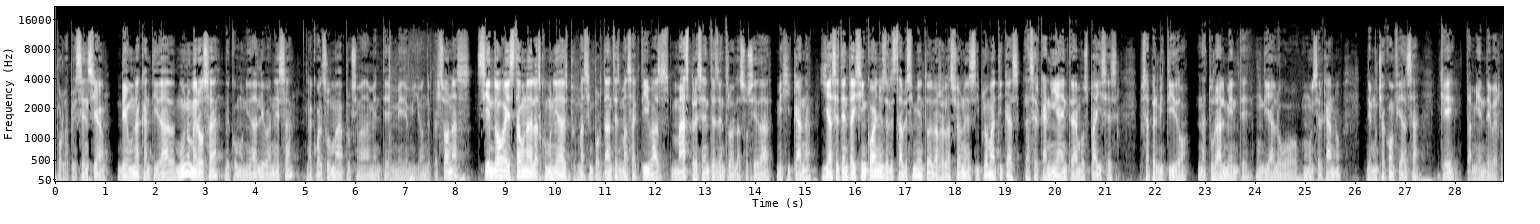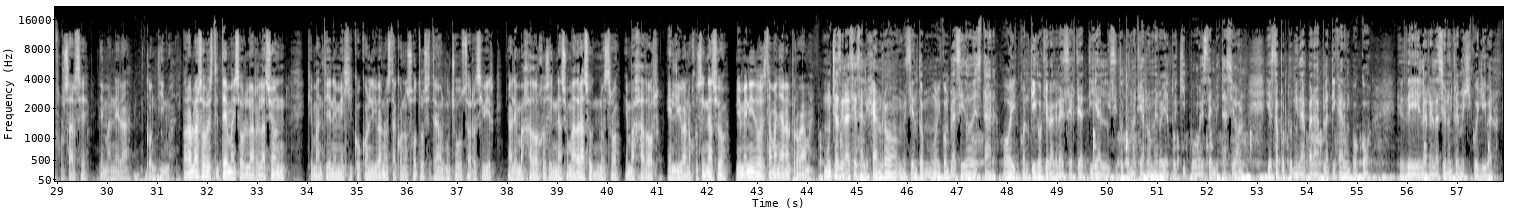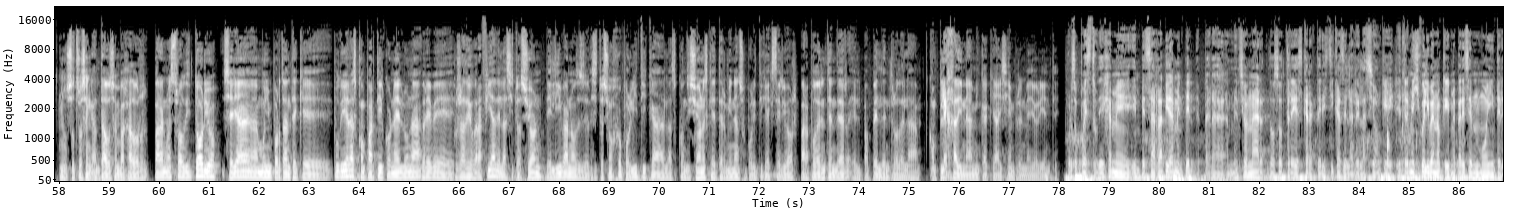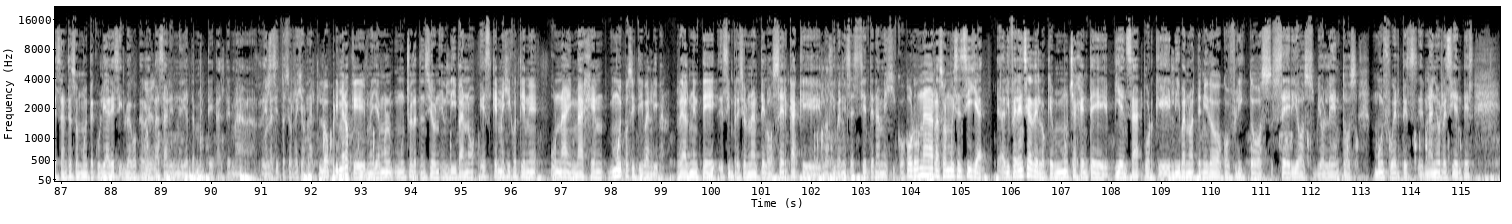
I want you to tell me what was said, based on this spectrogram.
por la presencia de una cantidad muy numerosa de comunidad libanesa, la cual suma aproximadamente medio millón de personas, siendo esta una de las comunidades pues, más importantes, más activas, más presentes dentro de la sociedad mexicana. Y a 75 años del establecimiento de las relaciones diplomáticas, la cercanía entre ambos países pues, ha permitido naturalmente un diálogo muy cercano, de mucha confianza, que también debe reforzarse de manera continua. Para hablar sobre este tema y sobre la relación que mantiene México con Líbano está con nosotros y tenemos mucho gusto de recibir al embajador José Ignacio Madrazo, nuestro embajador en Líbano. José Ignacio, bienvenido esta mañana al programa. Muchas gracias Alejandro, me siento muy complacido de estar hoy contigo. Quiero agradecerte a ti, al Instituto Matías Romero y a tu equipo esta invitación y esta oportunidad para platicar un poco de la relación entre México y Líbano. Nosotros encantados, embajador. Para nuestro auditorio sería muy importante que pudieras compartir con él una breve pues, radiografía de la situación de Líbano, desde la situación geopolítica, las condiciones que determinan su política exterior, para poder entender el papel dentro de la compleja dinámica que hay siempre en Medio Oriente. Por supuesto, déjame empezar rápidamente para mencionar dos o tres características de la relación que entre México y Líbano que me parecen muy interesantes, son muy peculiares y luego pasar inmediatamente al tema de la situación regional. Lo primero que me llamó mucho la atención en Líbano es que México tiene una imagen muy positiva en Líbano. Realmente es impresionante lo cerca que los libaneses sienten a México por una razón muy sencilla a diferencia de lo que mucha gente piensa, porque Líbano ha tenido conflictos serios, violentos, muy fuertes en años recientes,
